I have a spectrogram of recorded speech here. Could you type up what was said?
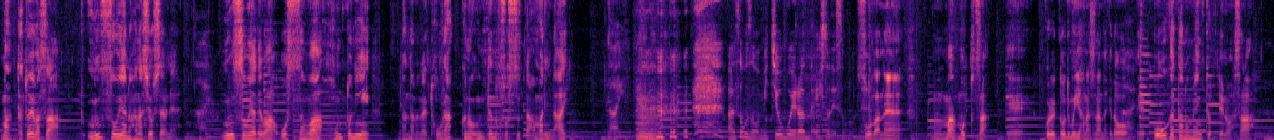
まあ、例えばさ、運送屋の話をしたよね。はい、運送屋ではおっさんは本当になんだろうねトラックの運転の素質ってあんまりない。ない、うん、あそもそも道を覚えられない人ですもんね。そうだね、うん、まあもっとさ、えー、これどうでもいい話なんだけど、はい、えー、大型の免許っていうのはさ、うん、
